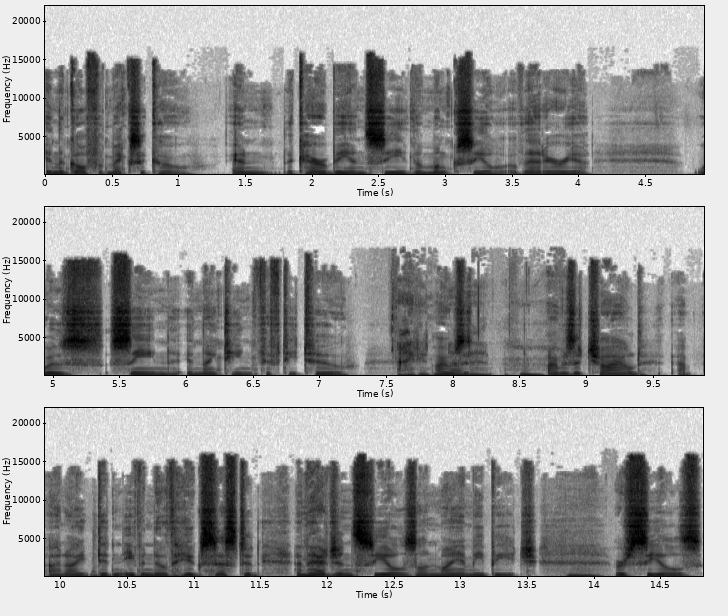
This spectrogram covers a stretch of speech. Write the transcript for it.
in the Gulf of Mexico and the Caribbean Sea, the monk seal of that area, was seen in 1952. I didn't I was know that. Hmm. I was a child, and I didn't even know they existed. Imagine seals on Miami Beach, hmm. or seals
